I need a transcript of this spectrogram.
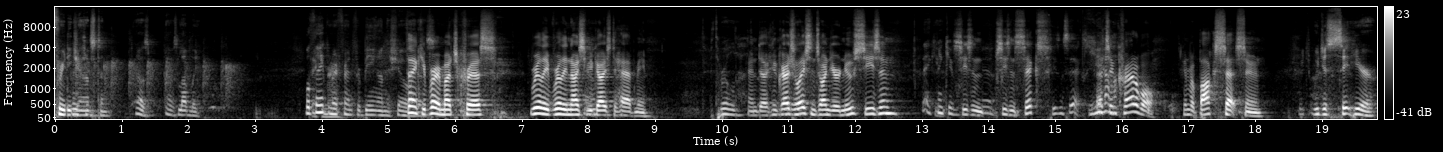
Mr. Freedy Johnston. That was, that was lovely. Well, thank, you, my friend, for being on the show. Thank you very much, Chris. Really, really nice of you guys to have me. Thrilled. And uh, congratulations on your new season, Thank you. Thank you. season Yeah. season six. Season six. Yeah. That's incredible. You're gonna have a box set soon. We, we just sit here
